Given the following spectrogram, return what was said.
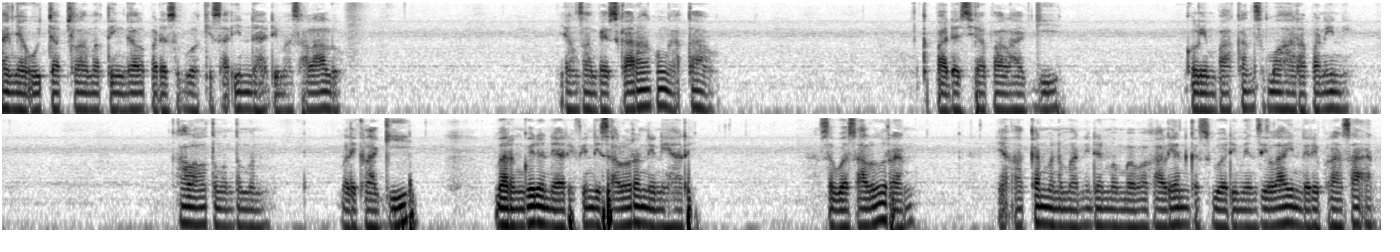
Hanya ucap selamat tinggal pada sebuah kisah indah di masa lalu. Yang sampai sekarang aku nggak tahu. Kepada siapa lagi kulimpahkan semua harapan ini. Halo teman-teman, balik lagi bareng gue dan Arifin di saluran dini hari. Sebuah saluran yang akan menemani dan membawa kalian ke sebuah dimensi lain dari perasaan.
